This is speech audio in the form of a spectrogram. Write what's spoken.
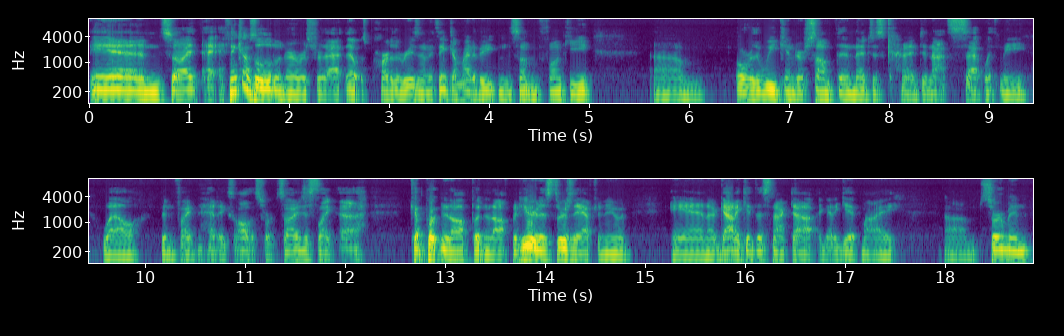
And so I, I, think I was a little nervous for that. That was part of the reason. I think I might have eaten something funky um, over the weekend or something that just kind of did not set with me well. Been fighting headaches, all the sorts. So I just like uh, kept putting it off, putting it off. But here it is Thursday afternoon, and I got to get this knocked out. I got to get my um, sermon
